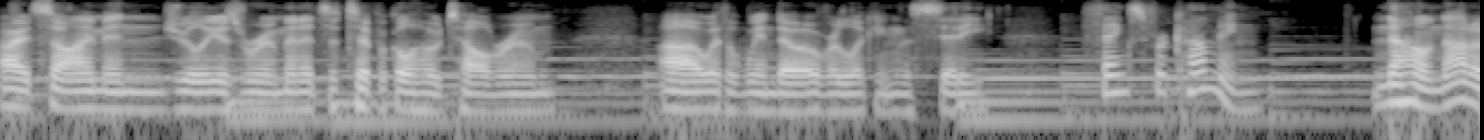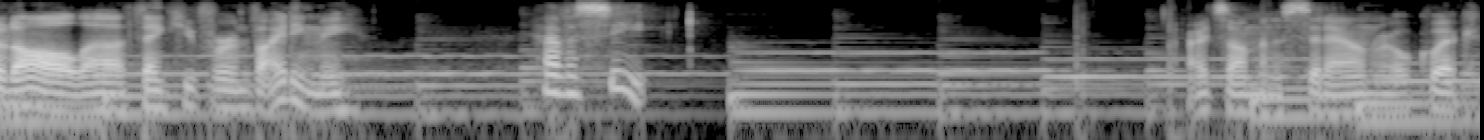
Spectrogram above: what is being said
Alright, so I'm in Julia's room, and it's a typical hotel room uh, with a window overlooking the city. Thanks for coming. No, not at all. Uh, thank you for inviting me. Have a seat. Alright, so I'm going to sit down real quick.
